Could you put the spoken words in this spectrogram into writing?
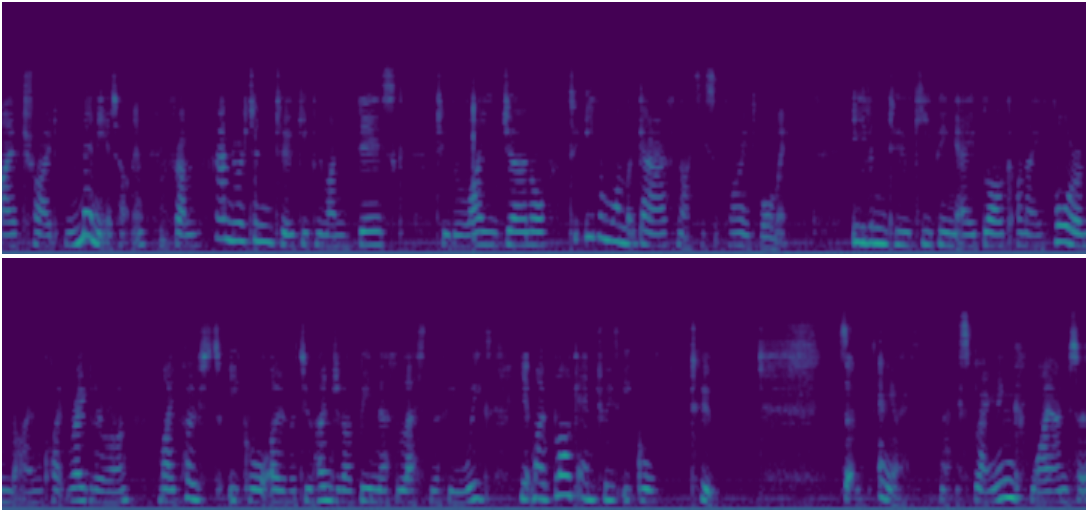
I've tried many a time, from handwritten to keeping them on disk, to live journal, to even one that Gareth nicely supplied for me. Even to keeping a blog on a forum that I'm quite regular on. My posts equal over 200, I've been there for less than a few weeks, yet my blog entries equal 2. So, anyway, explaining why I'm so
